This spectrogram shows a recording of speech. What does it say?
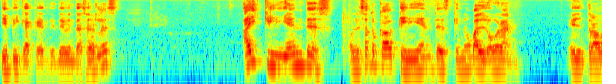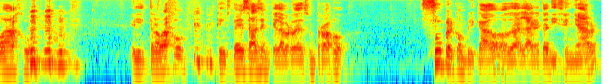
típica que de- deben de hacerles. Hay clientes, o les ha tocado clientes que no valoran el trabajo, el trabajo que ustedes hacen, que la verdad es un trabajo súper complicado, o sea, la neta diseñar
